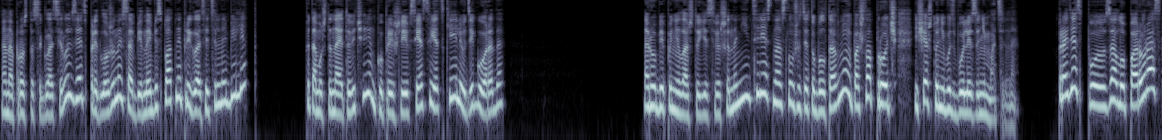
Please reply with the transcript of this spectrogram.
Она просто согласилась взять предложенный Сабиной бесплатный пригласительный билет, потому что на эту вечеринку пришли все светские люди города. Руби поняла, что ей совершенно неинтересно слушать эту болтовню, и пошла прочь, ища что-нибудь более занимательное. Пройдясь по залу пару раз,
